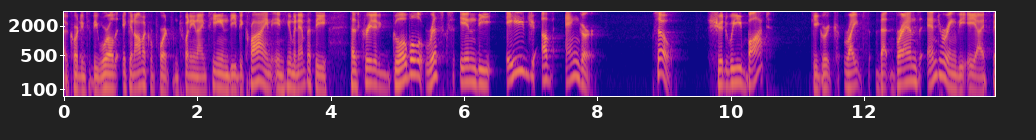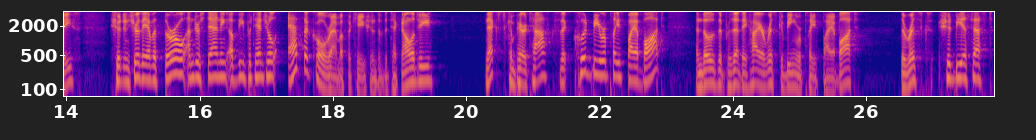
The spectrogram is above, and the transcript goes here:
According to the World Economic Report from 2019, the decline in human empathy has created global risks in the age of anger. So, should we bot? Giegrick writes that brands entering the AI space should ensure they have a thorough understanding of the potential ethical ramifications of the technology. Next, compare tasks that could be replaced by a bot and those that present a higher risk of being replaced by a bot. The risks should be assessed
